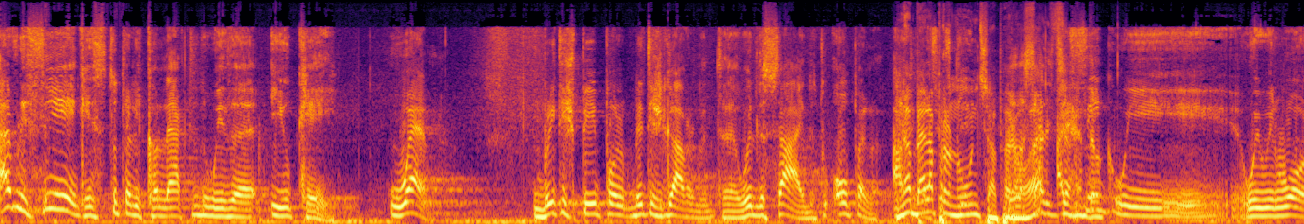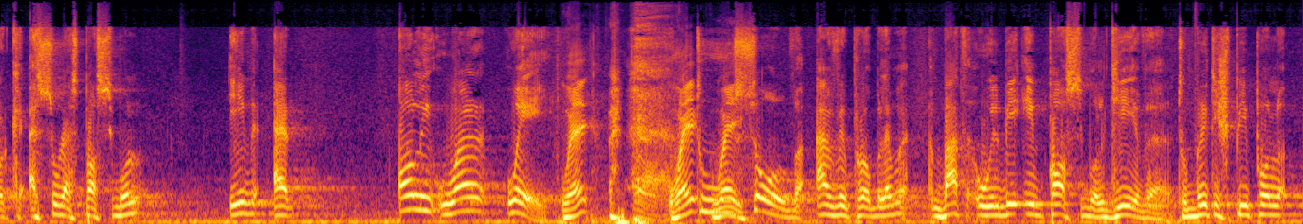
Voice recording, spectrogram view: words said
everything is totally connected with the UK. When British people, British government uh, will decide to open Una bella pronuncia però. eh. I think we we will work as soon as possible in an only one way. Way, way, to way. solve every problem, but will be impossible give uh, to British people more rights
